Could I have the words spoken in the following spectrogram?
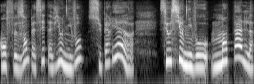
en faisant passer ta vie au niveau supérieur. C'est aussi au niveau mental,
